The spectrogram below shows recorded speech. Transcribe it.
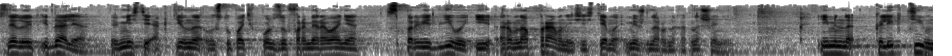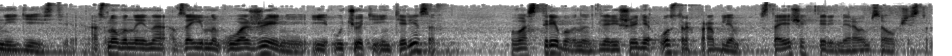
следует и далее вместе активно выступать в пользу формирования справедливой и равноправной системы международных отношений. Именно коллективные действия, основанные на взаимном уважении и учете интересов, востребованы для решения острых проблем, стоящих перед мировым сообществом.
